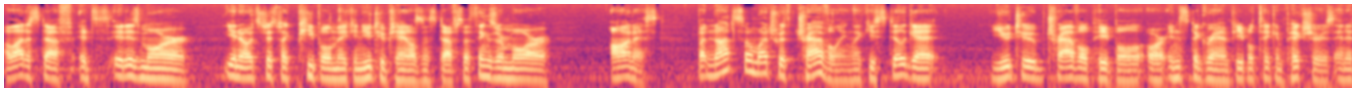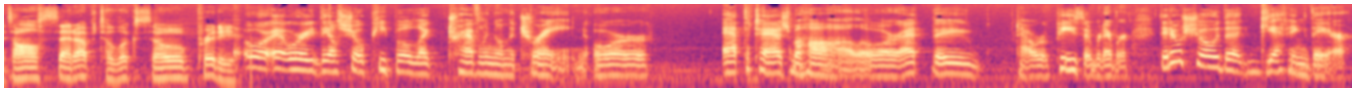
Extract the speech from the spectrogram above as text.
a lot of stuff it's it is more, you know, it's just like people making YouTube channels and stuff. So things are more honest, but not so much with traveling. Like you still get YouTube travel people or Instagram people taking pictures, and it's all set up to look so pretty. Or or they'll show people like traveling on the train or at the Taj Mahal or at the Tower of Pisa or whatever. They don't show the getting there.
